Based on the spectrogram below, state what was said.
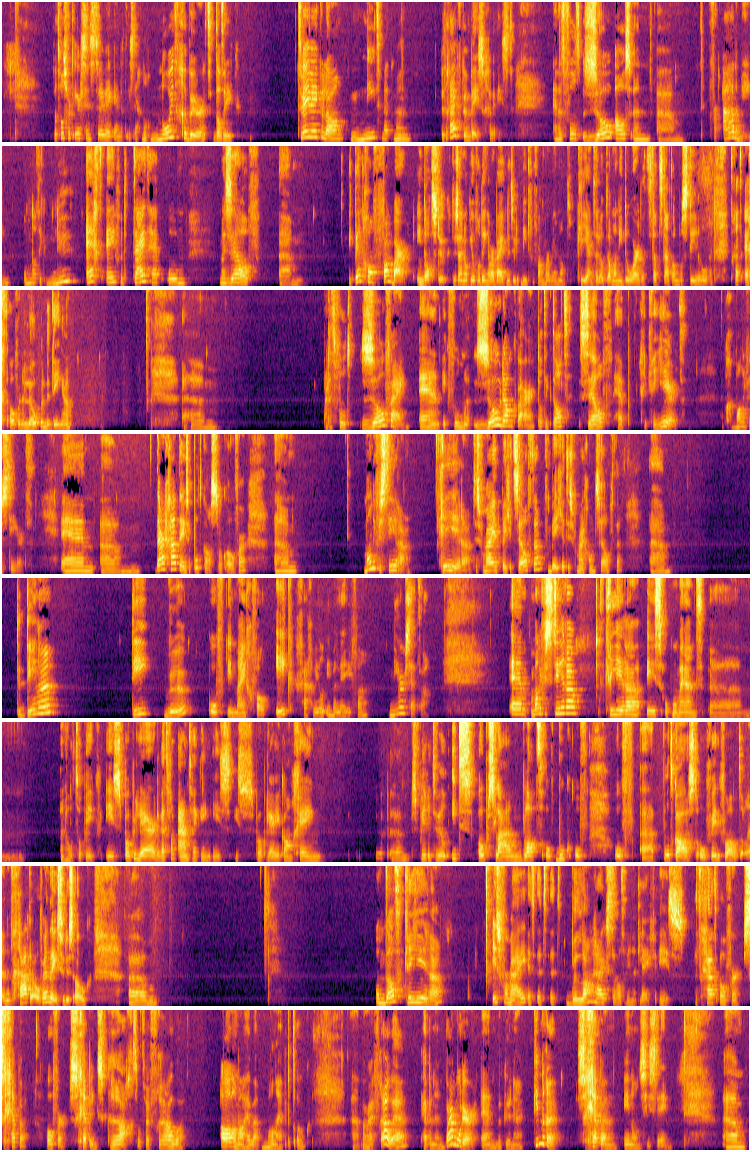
Dat was voor het eerst sinds twee weken. En het is echt nog nooit gebeurd dat ik twee weken lang niet met mijn bedrijf ben bezig geweest. En het voelt zo als een um, verademing, omdat ik nu echt even de tijd heb om mezelf. Um, ik ben gewoon vervangbaar in dat stuk. Er zijn ook heel veel dingen waarbij ik natuurlijk niet vervangbaar ben, want cliënten loopt allemaal niet door. Dat, dat staat allemaal stil. Het gaat echt over de lopende dingen. Um, maar dat voelt zo fijn. En ik voel me zo dankbaar dat ik dat zelf heb gecreëerd. Heb gemanifesteerd. En um, daar gaat deze podcast ook over. Um, manifesteren. Creëren. Het is voor mij een beetje hetzelfde. Of een beetje, het is voor mij gewoon hetzelfde. Um, de dingen die we of in mijn geval ik graag wil in mijn leven neerzetten. En manifesteren of creëren is op het moment um, een hot topic, is populair. De wet van aantrekking is, is populair. Je kan geen um, spiritueel iets openslaan, blad of boek of, of uh, podcast of weet ik wat. En het gaat erover. En deze dus ook. Um, om dat creëren is voor mij het, het, het belangrijkste wat er in het leven is. Het gaat over scheppen, over scheppingskracht, wat wij vrouwen allemaal hebben. Mannen hebben dat ook. Uh, maar wij vrouwen hebben een baarmoeder en we kunnen kinderen scheppen in ons systeem. Um,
